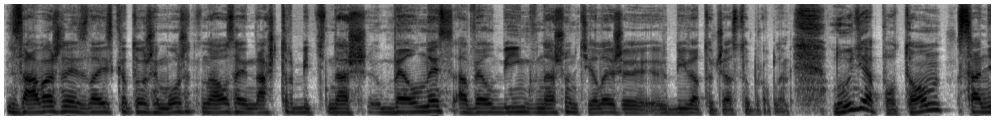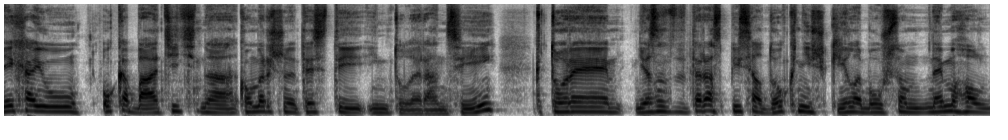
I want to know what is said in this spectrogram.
závažné z hľadiska toho, že môže to naozaj naštrbiť náš wellness a well-being v našom tele, že býva to často problém. Ľudia potom sa nechajú okabátiť na komerčné testy intolerancií, ktoré, ja som to teraz písal do knižky, lebo už som nemohol,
